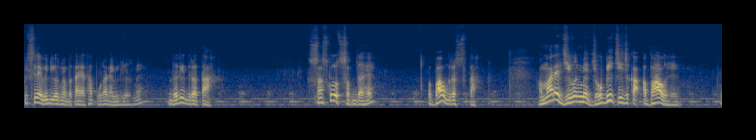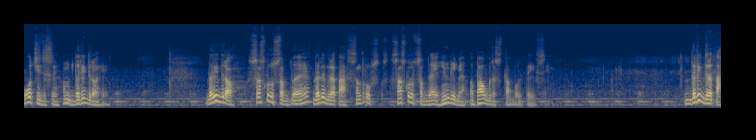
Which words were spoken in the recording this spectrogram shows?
पिछले वीडियोस में बताया था, पुराने वीडियोस में, दरिद्रता संस्कृत शब्द है, अभावग्रस्तता। हमारे जीवन में जो भी चीज़ का अभाव है, वो चीज़ से हम दरिद्र है। दरिद्र संस्कृत शब्द है, दरिद्रता संस्कृत शब्द है, हिंदी में अभावग्रस्तता बोलते हैं इसे। दरिद्रता,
